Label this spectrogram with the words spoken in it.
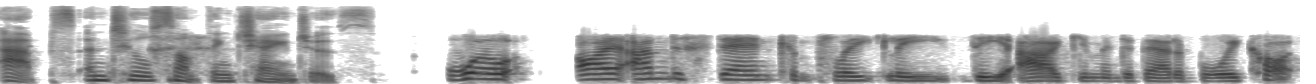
apps until something changes? Well, I understand completely the argument about a boycott.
